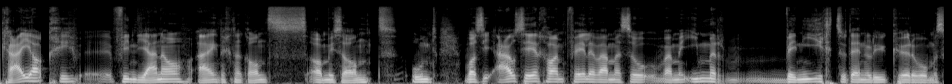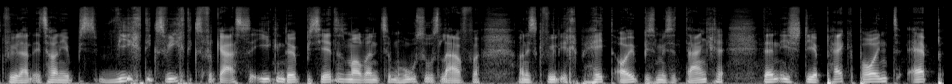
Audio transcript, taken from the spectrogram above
Kajaki äh, finde ich auch noch, eigentlich noch ganz amüsant. Und was ich auch sehr kann empfehlen wenn man so, wenn man immer, wenn ich zu den Leuten gehöre, wo man das Gefühl hat, jetzt habe ich etwas Wichtiges, Wichtiges vergessen, irgendetwas, jedes Mal, wenn ich zum Haus auslaufe, habe ich das Gefühl, ich hätte an etwas müssen denken dann ist die Packpoint-App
